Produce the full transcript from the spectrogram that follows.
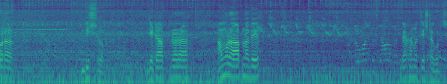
করার দৃশ্য, যেটা আপনারা, আমরা আপনাদের দেখানোর চেষ্টা করছি।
